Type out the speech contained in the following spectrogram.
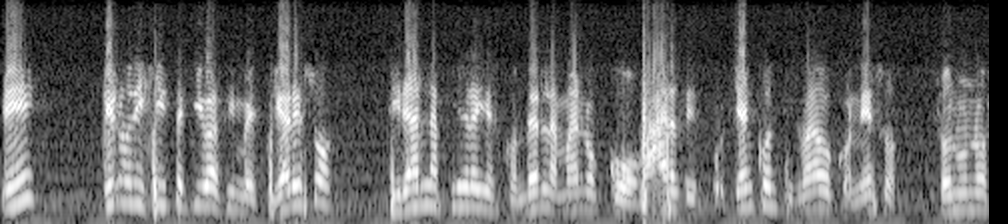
¿Eh? ¿Qué no dijiste que ibas a investigar eso? Tirar la piedra y esconder la mano, cobardes, porque han continuado con eso. Son unos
